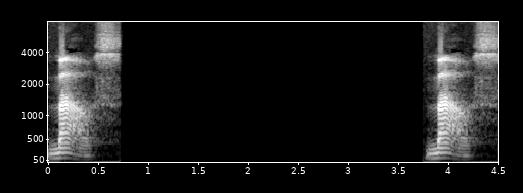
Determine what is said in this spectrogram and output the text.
Mouse Mouse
